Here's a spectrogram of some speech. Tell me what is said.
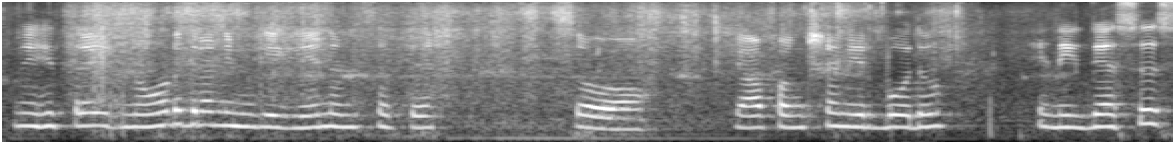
ಸ್ನೇಹಿತರೆ ಇದು ನೋಡಿದ್ರೆ ನಿಮಗೆ ಏನು ಅನಿಸುತ್ತೆ? ಸೊ ಯಾವ ಫಂಕ್ಷನ್ ಇರ್ಬೋದು? ಎನಿ ಗೆಸಸ್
